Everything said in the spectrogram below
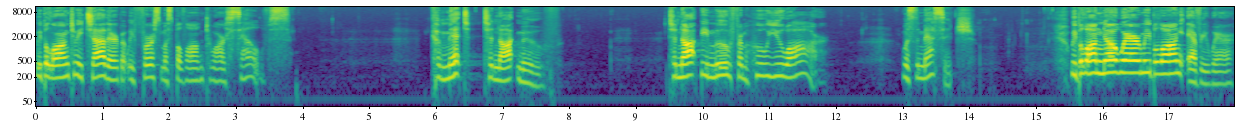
We belong to each other, but we first must belong to ourselves. Commit to not move, to not be moved from who you are, was the message. We belong nowhere and we belong everywhere.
